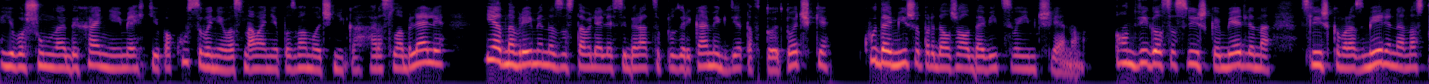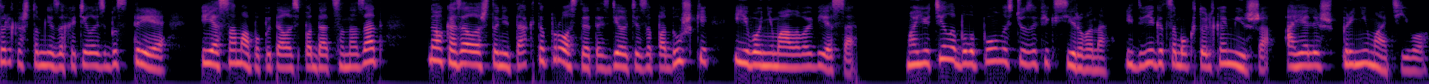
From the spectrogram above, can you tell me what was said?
его шумное дыхание и мягкие покусывания в основании позвоночника расслабляли и одновременно заставляли собираться пузырьками где-то в той точке, куда Миша продолжал давить своим членом. Он двигался слишком медленно, слишком размеренно, настолько, что мне захотелось быстрее, и я сама попыталась податься назад, но оказалось, что не так-то просто это сделать из-за подушки и его немалого веса. Мое тело было полностью зафиксировано, и двигаться мог только Миша, а я лишь принимать его.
